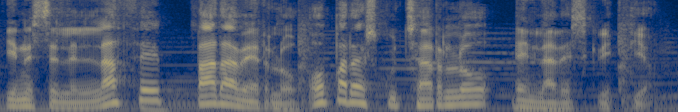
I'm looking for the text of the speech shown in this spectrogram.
Tienes el enlace para verlo o para escucharlo en la descripción.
